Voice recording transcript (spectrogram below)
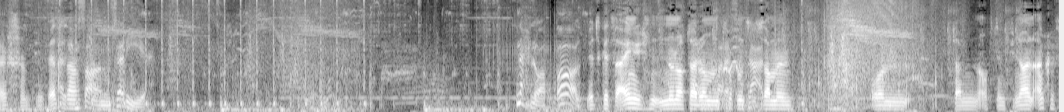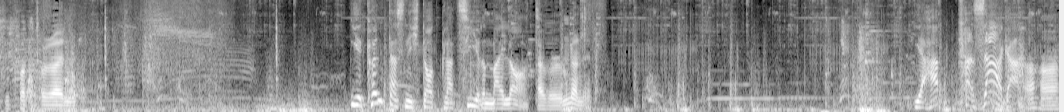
Fleisch schon viel besser. Jetzt geht es eigentlich nur noch darum, Truppen zu sammeln und dann auf den finalen Angriff sich vorzubereiten. Ihr könnt das nicht dort platzieren, my lord. Aber im nicht. Ihr habt Versager. Aha.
